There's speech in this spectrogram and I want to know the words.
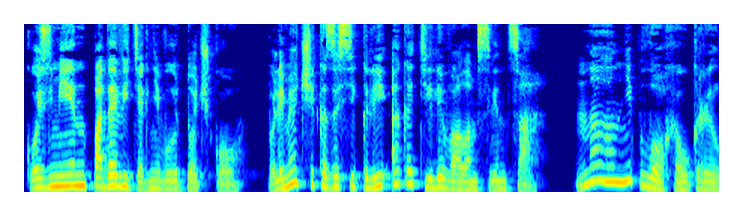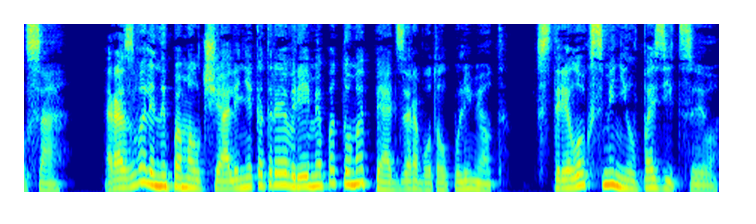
«Кузьмин, подавить огневую точку!» Пулеметчика засекли, окатили валом свинца. Но он неплохо укрылся. Развалины помолчали некоторое время, потом опять заработал пулемет. Стрелок сменил позицию.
